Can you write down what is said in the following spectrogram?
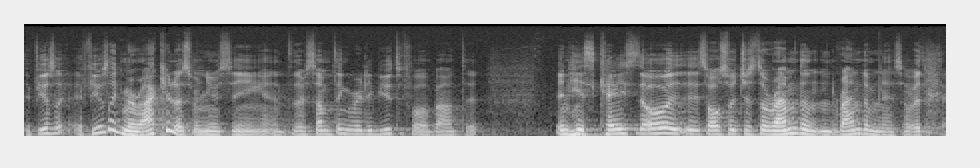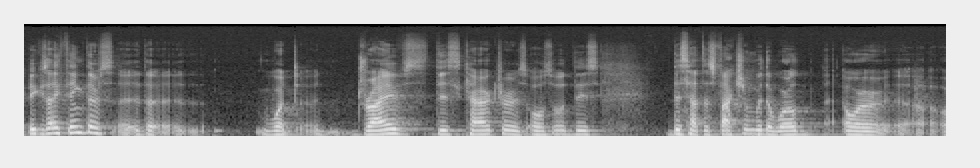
it feels like, it feels like miraculous when you're seeing it. There's something really beautiful about it. In his case, though, it's also just the random randomness of it, because I think there's uh, the what drives this character is also this dissatisfaction with the world or, uh,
